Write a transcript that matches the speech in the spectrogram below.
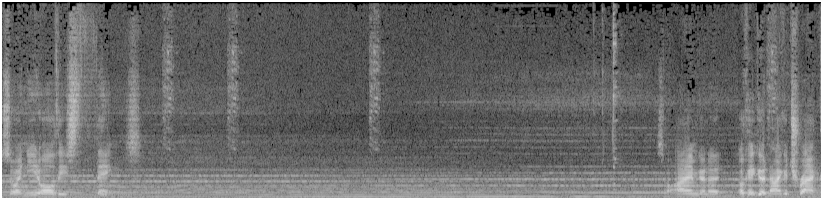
So I need all these things. So I'm gonna, okay, good. Now I can track,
